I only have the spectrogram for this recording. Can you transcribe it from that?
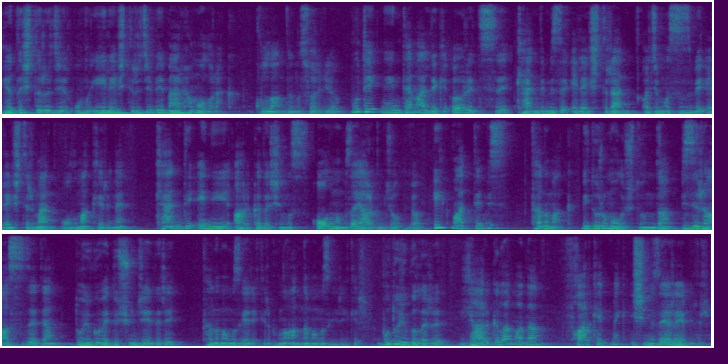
yatıştırıcı, onu iyileştirici bir merhem olarak kullandığını söylüyor. Bu tekniğin temeldeki öğretisi kendimizi eleştiren, acımasız bir eleştirmen olmak yerine kendi en iyi arkadaşımız olmamıza yardımcı oluyor. İlk maddemiz tanımak. Bir durum oluştuğunda bizi rahatsız eden duygu ve düşünceleri tanımamız gerekir. Bunu anlamamız gerekir. Bu duyguları yargılamadan fark etmek işimize yarayabilir.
